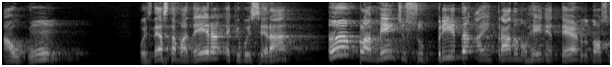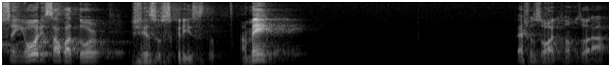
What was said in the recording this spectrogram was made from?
algum, pois desta maneira é que vos será amplamente suprida a entrada no reino eterno do nosso Senhor e Salvador Jesus Cristo. Amém? Feche os olhos, vamos orar.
